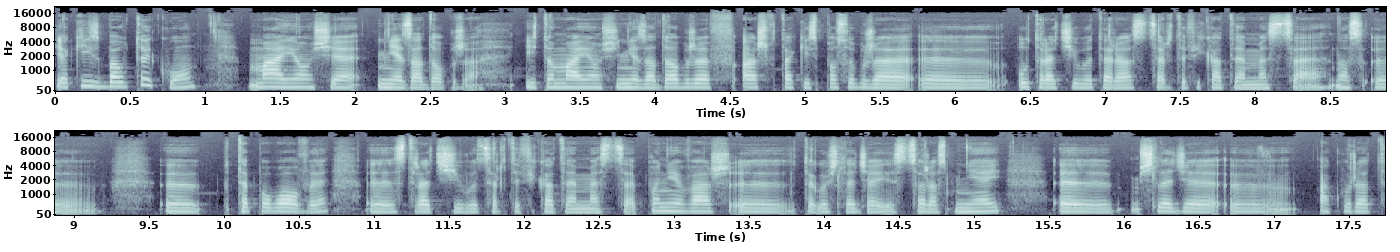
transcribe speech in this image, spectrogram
jak i z Bałtyku mają się nie za dobrze. I to mają się nie za dobrze w, aż w taki sposób, że y, utraciły teraz certyfikaty MSC. Nas, y, y, te połowy y, straciły certyfikaty MSC, ponieważ y, tego śledzia jest coraz mniej. Y, śledzie akurat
